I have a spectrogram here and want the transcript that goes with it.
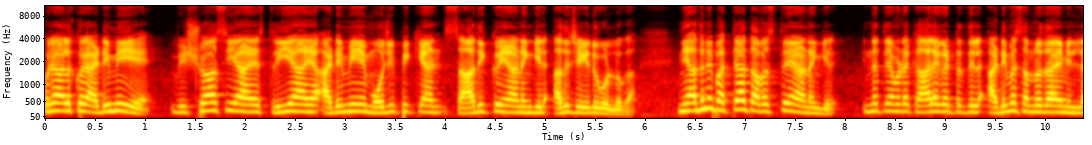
ഒരാൾക്കൊരു അടിമയെ വിശ്വാസിയായ സ്ത്രീയായ അടിമയെ മോചിപ്പിക്കാൻ സാധിക്കുകയാണെങ്കിൽ അത് ചെയ്തു കൊള്ളുക. ഇനി അതിന് പറ്റാത്ത അവസ്ഥയാണെങ്കിൽ ഇന്നത്തെ നമ്മുടെ കാലഘട്ടത്തിൽ അടിമ സമ്പ്രദായമില്ല.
